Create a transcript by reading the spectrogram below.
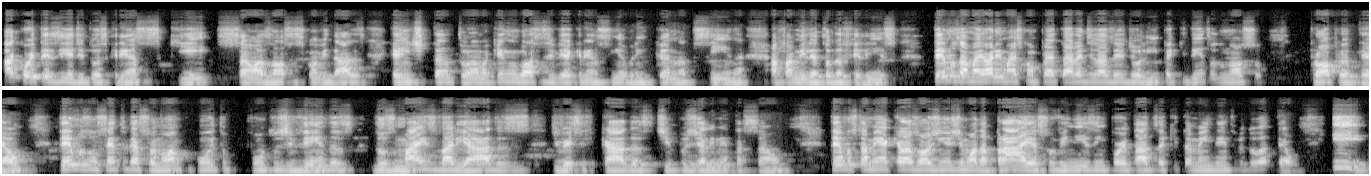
A cortesia de duas crianças, que são as nossas convidadas, que a gente tanto ama. Quem não gosta de ver a criancinha brincando na piscina, a família toda feliz. Temos a maior e mais completa área de lazer de Olímpia aqui dentro do nosso próprio hotel. Temos um centro gastronômico com oito pontos de vendas dos mais variados, diversificados tipos de alimentação. Temos também aquelas lojinhas de moda praia, souvenirs importados aqui também dentro do hotel. E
